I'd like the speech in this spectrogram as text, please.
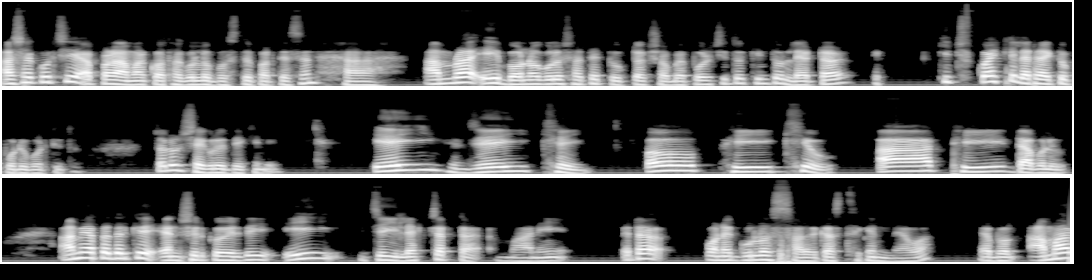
আশা করছি আপনারা আমার কথাগুলো বুঝতে পারতেছেন। আমরা এই বর্ণগুলোর সাথে টুকটাক সবাই পরিচিত, কিন্তু লেটার কিছু, কয়েকটি লেটার একটু পরিবর্তিত। চলুন সেগুলো দেখে নিই। এই জেই খেই ও ফি কিউ আর টি ডাব্লিউ আমি আপনাদেরকে এনশিওর করে দিই, এই যেই লেকচারটা মানে এটা অনেকগুলো স্যারের কাছ থেকে নেওয়া এবং আমার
